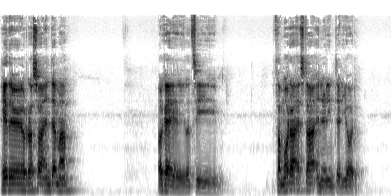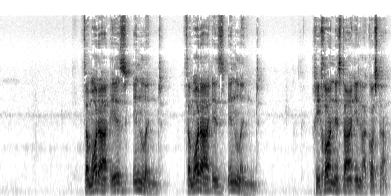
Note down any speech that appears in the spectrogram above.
Hey there, Rosa and Emma. Okay, let's see. Zamora está en el interior. Zamora is inland. Zamora is inland. Gijón está en la costa.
